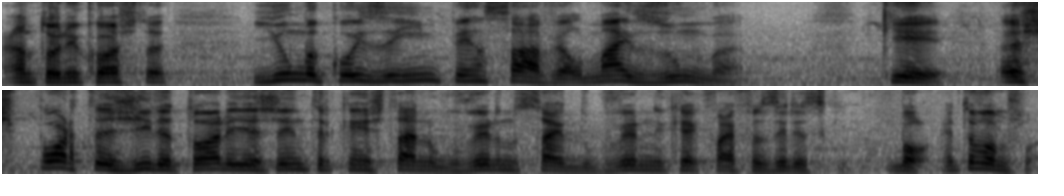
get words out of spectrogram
a António Costa e uma coisa impensável, mais uma, que é as portas giratórias entre quem está no governo, sai do governo e o que é que vai fazer a seguir. Bom, então vamos lá.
